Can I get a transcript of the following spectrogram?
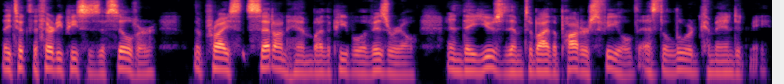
They took the thirty pieces of silver, the price set on him by the people of Israel, and they used them to buy the potter's field, as the Lord commanded me.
